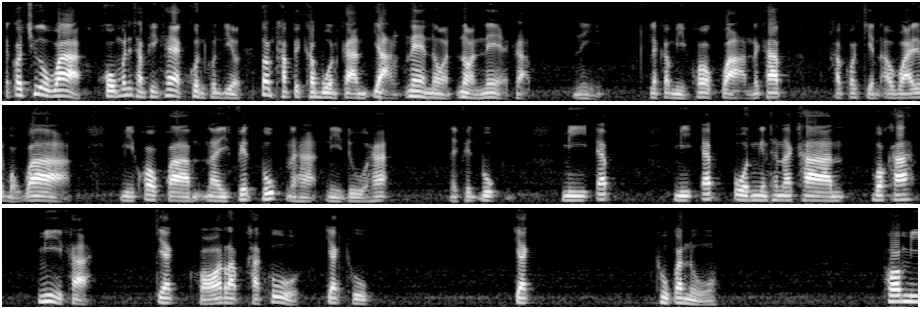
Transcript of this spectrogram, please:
แล้วก็เชื่อว่าคงไม่ได้ทำเพียงแค่คนคนเดียว ต้องทำเป็นขบวนการอย่างแน่นอนนอนแน่ครับ นี่ แล้วก็มีข้อความนะครับเขาก็เขียนเอาไว้บอกว่า มีข้อความใน Facebook นะฮะ นี่ดูฮะ ใน Facebook มีแอป มีแอปโอนเงินธนาคารบอกคะมีค่ะ แจ็คขอรับค่าคู่ แจ็คถูก แจ็คถูกกว่าหนู พอมี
